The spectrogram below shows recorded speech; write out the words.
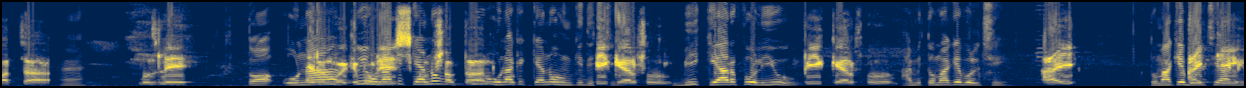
বাচ্চা। হ্যাঁ। বুঝলি? তো ওনা তুই ওনাকে কেন ওনাকে কেন হুমকি be careful be careful you be careful আমি তোমাকে বলছি। আই তোমাকে বলছি আমি।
